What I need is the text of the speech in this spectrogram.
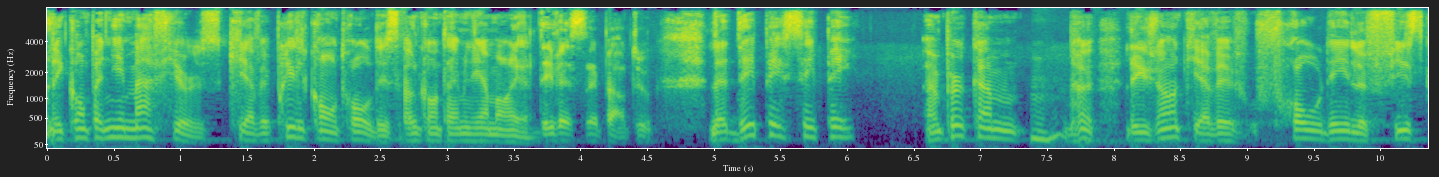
les compagnies mafieuses qui avaient pris le contrôle des sols contaminés à Montréal, déversés partout. Le DPCP, un peu comme mm-hmm. les gens qui avaient fraudé le fisc,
